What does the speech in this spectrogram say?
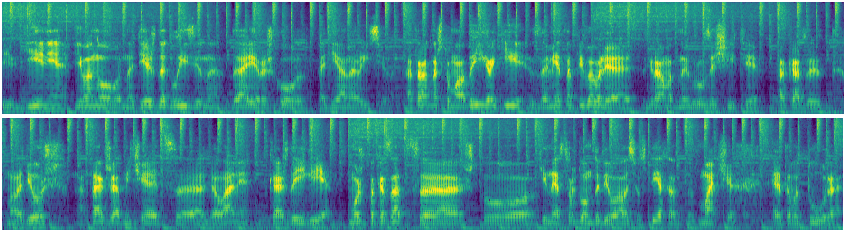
Евгения Иванова, Надежда Глызина, Дарья Рыжкова, Татьяна Рысева. Отрадно, что молодые игроки заметно прибавляют. Грамотную игру в защите показывает молодежь, а также отмечается голами в каждой игре. Может показаться, что Кине с трудом добивалась успехов в матчах этого тура,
